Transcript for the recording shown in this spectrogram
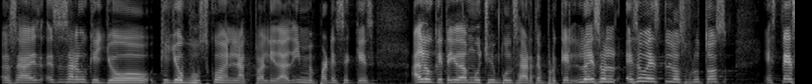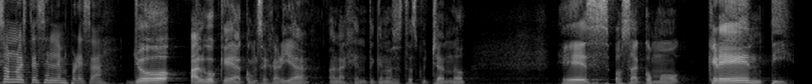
O sea, es- eso es algo que yo, que yo busco en la actualidad y me parece que es algo que te ayuda mucho a impulsarte, porque lo- eso, eso es los frutos, estés o no estés en la empresa. Yo algo que aconsejaría a la gente que nos está escuchando es, o sea, como cree en ti.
